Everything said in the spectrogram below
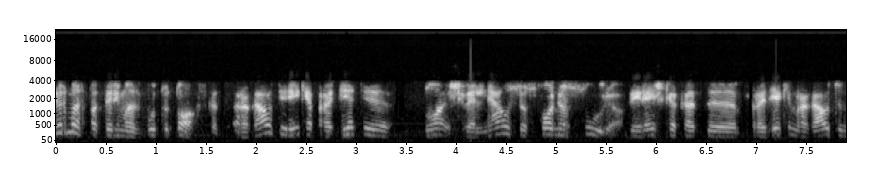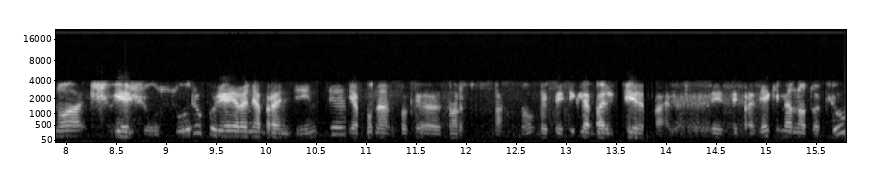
Pirmas patarimas būtų toks, kad ragauti reikia pradėti nuo švelniausio skonio sūrio. Tai reiškia, kad e, pradėkim ragauti nuo šviežių sūrių, kurie yra nebrandinti, jie būna kokie nors, nu, kaip taisyklė, balti, pavyzdžiui. Tai, tai pradėkime nuo tokių,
